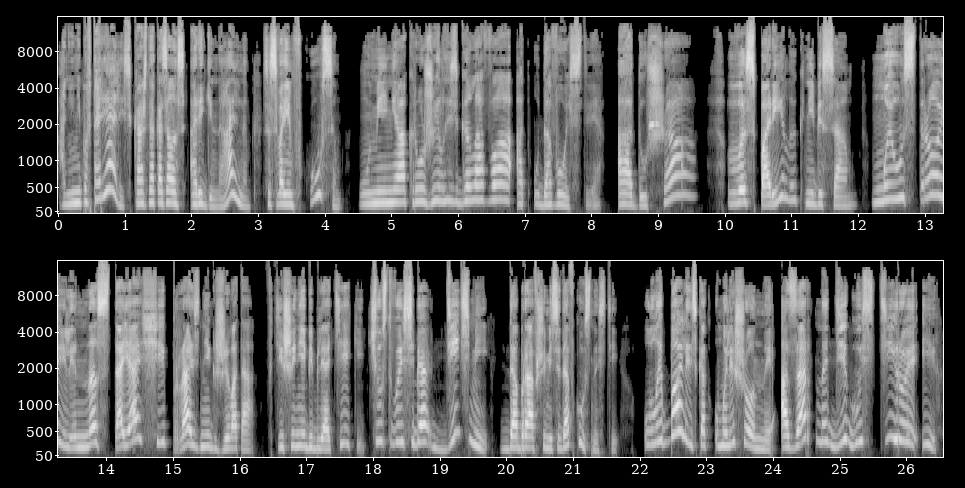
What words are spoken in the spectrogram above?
Они не повторялись, каждое оказалось оригинальным, со своим вкусом. У меня кружилась голова от удовольствия а душа воспарила к небесам. Мы устроили настоящий праздник живота. В тишине библиотеки, чувствуя себя детьми, добравшимися до вкусностей, улыбались, как умалишенные, азартно дегустируя их.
